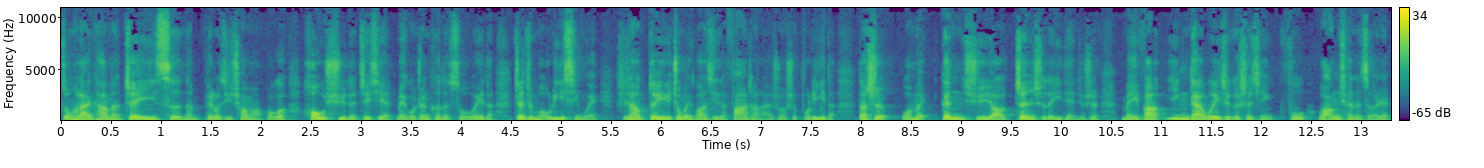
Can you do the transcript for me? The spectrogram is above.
综合来看呢，这一次呢，佩洛西创访，包括后续的这些美国政客的所谓的政治牟利行为，实际上对于中美关系的发展来说是不利的。但是我们更需要正视的一点就是，美方应该为这个事情负完全的责任。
